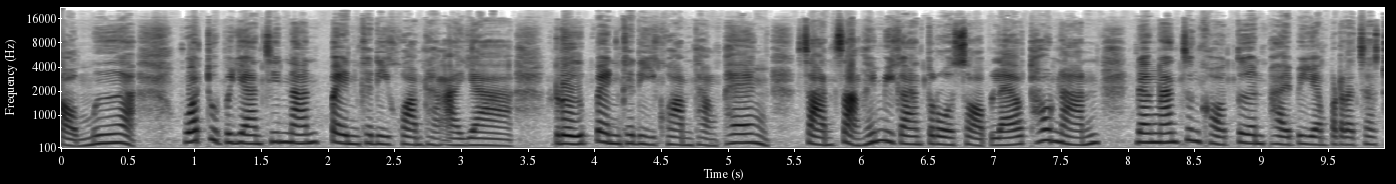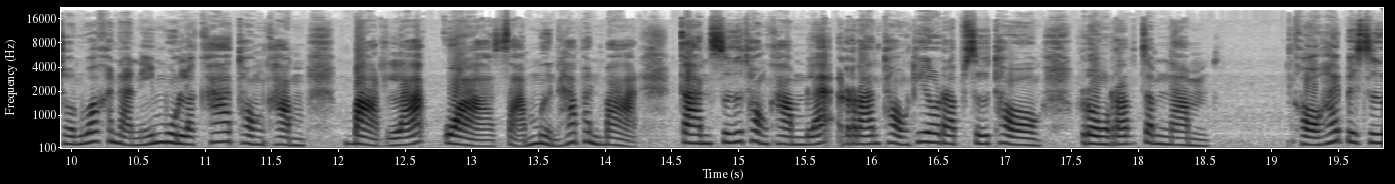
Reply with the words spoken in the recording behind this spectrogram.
ต่อเมื่อ วัตถุพยานชิ้นนั้นเป็นคดีความทางอาญาหรือเป็นคดีความทางแพ่งศาลสั่งให้มีการตรวจสอบแล้วเท่านั้น ดังนั้นจึงขอเตือนภัยไปยังประชาชนว่าขณะนี้มูลค่า่าทองคำบาทละกว่า 35,000 บาท การซื้อทองคำและร้านทองที่รับซื้อทอง โรงรับจำนำขอให้ไปซื้อ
